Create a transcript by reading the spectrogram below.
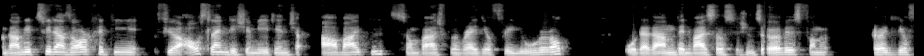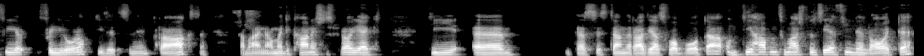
Und da es wieder solche, die für ausländische Medien arbeiten, zum Beispiel Radio Free Europe oder dann den weißrussischen Service von Radio Free Europe, die sitzen in Prag, aber ein amerikanisches Projekt, die, äh, das ist dann Radio Svoboda und die haben zum Beispiel sehr viele Leute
